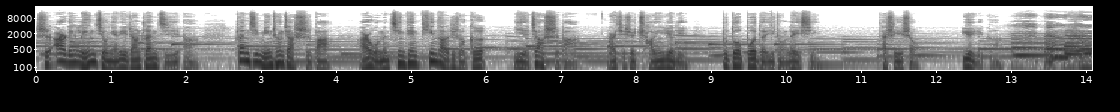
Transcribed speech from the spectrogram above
是二零零九年的一张专辑啊，专辑名称叫《十八》，而我们今天听到的这首歌也叫《十八》，而且是潮音乐里不多播的一种类型，它是一首粤语歌。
